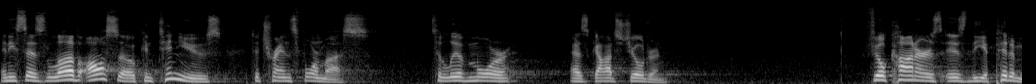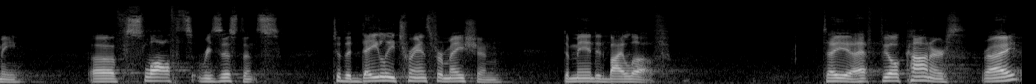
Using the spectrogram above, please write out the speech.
And he says, love also continues to transform us to live more as God's children. Phil Connors is the epitome of sloth's resistance to the daily transformation demanded by love. tell you that Phil Connors, right?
